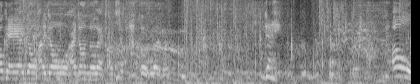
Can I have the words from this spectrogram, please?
Okay, I don't, I don't, I don't know that concept, but whatever. Dang. Oh,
